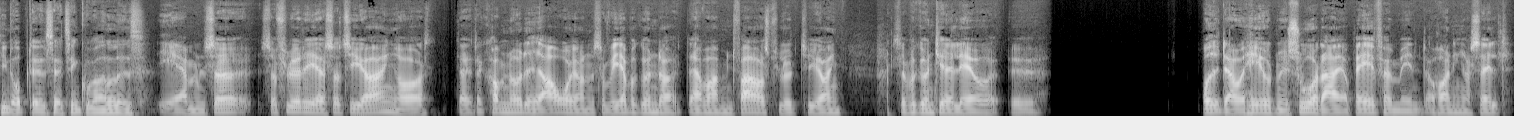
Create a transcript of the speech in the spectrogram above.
din opdagelse af, at ting kunne være anderledes? Jamen, så, så flyttede jeg så til Jørgen, og der, der kom noget, der hed Avrøjerne, så hvor jeg begyndte, der var min far også flyttet til Jørgen, så begyndte jeg at lave øh, brød, der var hævet med surdej og bageferment og honning og salt.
